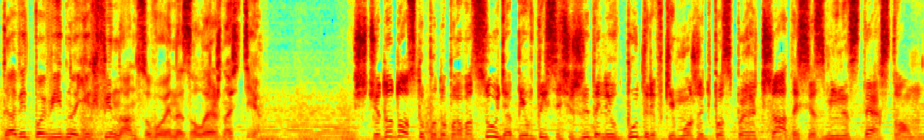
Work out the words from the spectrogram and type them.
та відповідно їх фінансової незалежності. Щодо доступу до правосуддя, півтисячі жителів Путрівки можуть посперечатися з міністерством.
